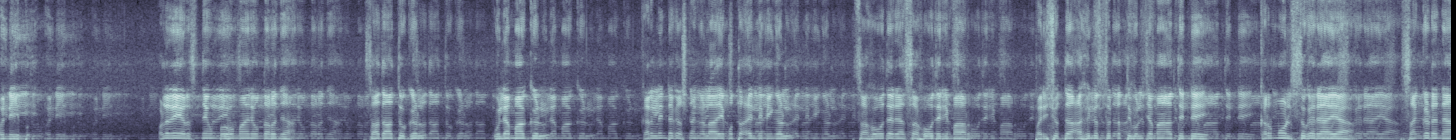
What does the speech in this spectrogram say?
أنيب. വളരെയേറെ സ്നേഹവും ബഹുമാനവും നിറഞ്ഞ സദാത്തുക്കൾ ഉലമാക്കൾ കരളിന്റെ കഷ്ണങ്ങളായ മുത്തല്ലിമിങ്ങൾ സഹോദര സഹോദരിമാർ പരിശുദ്ധ അഖിലുസുന്നത്തി ജമാഅത്തിന്റെ കർമ്മോത്സുകരായ സംഘടനാ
